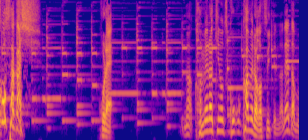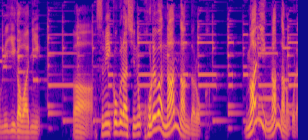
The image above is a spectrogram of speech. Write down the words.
こ探し。これ。な、カメラ機能つ、ここカメラがついてんだね、多分右側に。ああ、隅っこ暮らしの、これは何なんだろうか。何、何なのこれ。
